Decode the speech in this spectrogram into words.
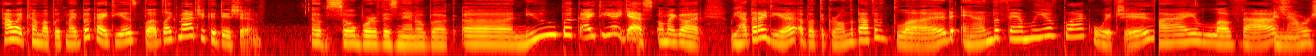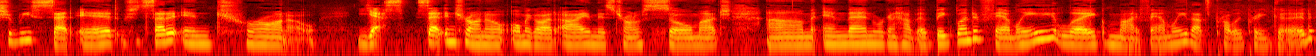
How I come up with my book ideas, Blood Like Magic edition. I'm so bored of this nano book. A uh, new book idea? Yes. Oh my god. We had that idea about the girl in the bath of blood and the family of black witches. I love that. And now where should we set it? We should set it in Toronto. Yes, set in Toronto. Oh my god, I miss Toronto so much. Um, and then we're gonna have a big blended family, like my family. That's probably pretty good.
